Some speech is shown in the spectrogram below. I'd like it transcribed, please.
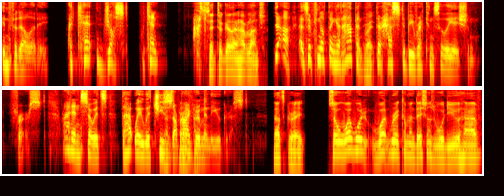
infidelity, I can't just, we can't Sit together and have lunch. yeah, as if nothing had happened. Right. There has to be reconciliation first, right? And so it's that way with Jesus, That's our bridegroom perfect. in the Eucharist. That's great. So, what would what recommendations would you have?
